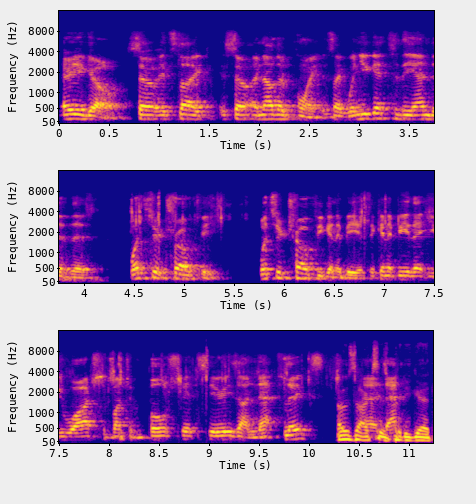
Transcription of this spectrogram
There you go. So it's like so another point. It's like when you get to the end of this, what's your trophy? What's your trophy going to be? Is it going to be that you watched a bunch of bullshit series on Netflix? Ozarks Uh, is that- pretty good.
